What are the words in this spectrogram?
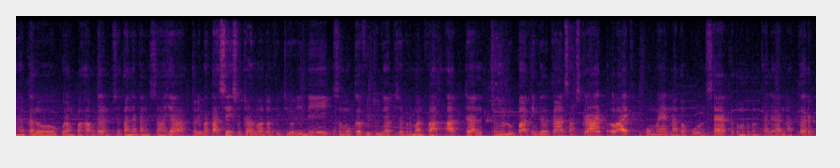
Nah, kalau kurang paham kalian bisa tanyakan ke saya. Terima kasih sudah menonton video ini. Semoga videonya bisa bermanfaat dan jangan lupa tinggalkan subscribe, like, komen ataupun share ke teman-teman kalian agar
